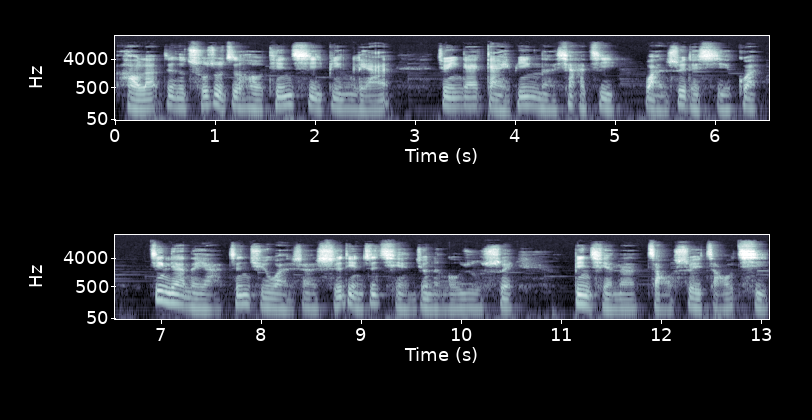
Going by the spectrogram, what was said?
好了，这个处暑之后天气变凉，就应该改变呢夏季。晚睡的习惯，尽量的呀，争取晚上十点之前就能够入睡，并且呢，早睡早起，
